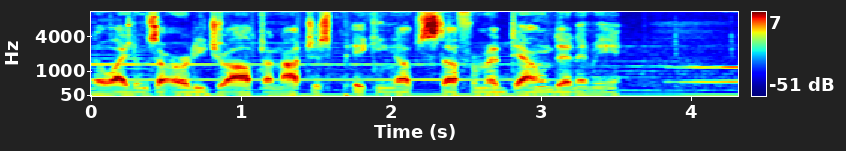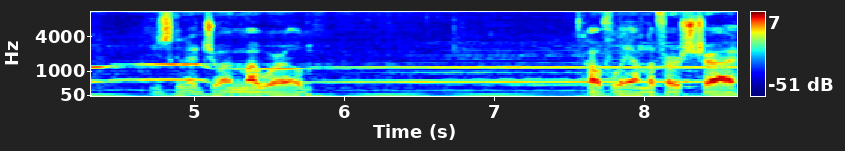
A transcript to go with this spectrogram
No items are already dropped. I'm not just picking up stuff from a downed enemy. He's going to join my world. Hopefully on the first try.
